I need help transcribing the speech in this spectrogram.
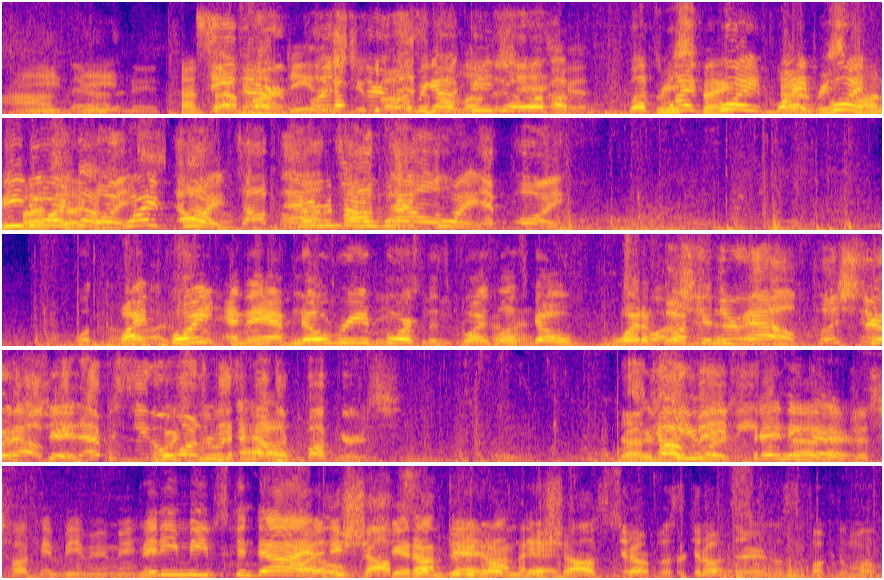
I'm up. We got B door up. Let's wipe point, wipe point. B door up, wipe point. You're on a point. What the White point, and they have no reinforcements, boys. Let's go. What a Push fucking through hell. Push through hell. Shit. Get every single Push one of these the motherfuckers. Let's go, baby. standing yeah, there. Just fucking beaming me. Mini meeps can die. Right, oh, shots shit, I'm dead. I'm dead. Shots let's, let's get up there. Let's fuck them up.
